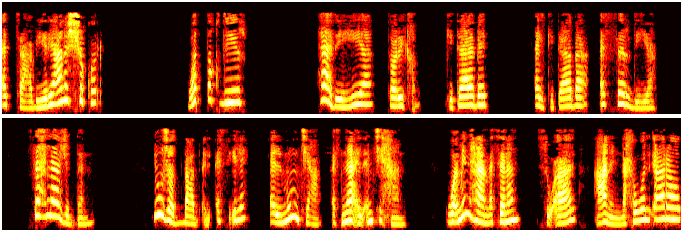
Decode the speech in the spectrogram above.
التعبير عن الشكر والتقدير هذه هي طريقة كتابة الكتابة السردية. سهلة جدا. يوجد بعض الأسئلة الممتعة أثناء الامتحان ومنها مثلا سؤال عن النحو والإعراب.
